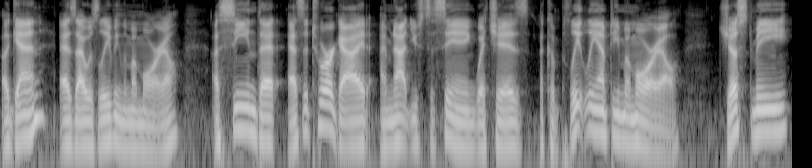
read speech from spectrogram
Again, as I was leaving the memorial, a scene that, as a tour guide, I'm not used to seeing, which is a completely empty memorial. Just me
